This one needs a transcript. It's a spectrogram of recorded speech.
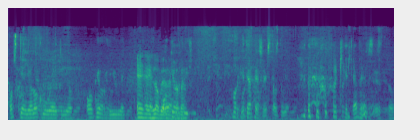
Hostia, yo lo jugué, tío. Oh, qué horrible. Es, es lo Oh, peor, es qué lo peor. horrible. ¿Por qué te haces esto, tío? ¿Por qué te haces esto?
